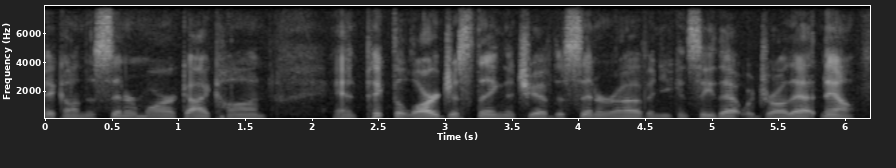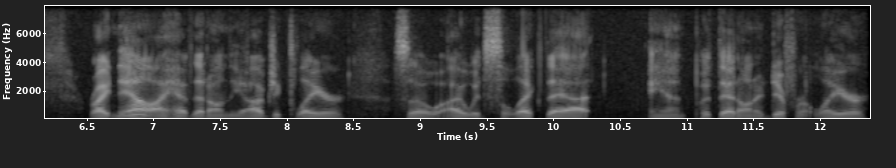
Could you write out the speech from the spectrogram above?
pick on the center mark icon and pick the largest thing that you have the center of and you can see that would draw that. Now right now I have that on the object layer so I would select that and put that on a different layer.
